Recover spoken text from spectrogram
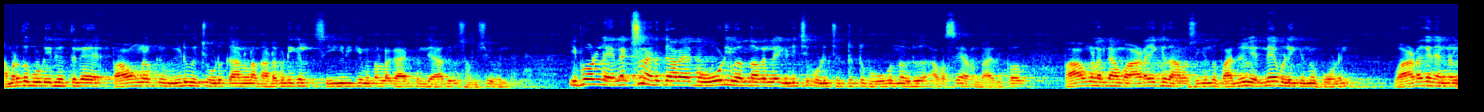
അമൃത കുടീരത്തിലെ പാവങ്ങൾക്ക് വീട് വെച്ച് കൊടുക്കാനുള്ള നടപടികൾ സ്വീകരിക്കുമെന്നുള്ള കാര്യത്തിൽ യാതൊരു സംശയവുമില്ല. ഇപ്പോൾ ഇലക്ഷൻ എടുക്കാറായപ്പോൾ ഓടി വന്ന് അതെല്ലാം ഇടിച്ച് പൊളിച്ചിട്ടിട്ട് പോകുന്ന ഒരു അവസ്ഥയാണ് ഉണ്ടായത്. ഇപ്പോൾ പാവങ്ങളെല്ലാം വാടകയ്ക്ക് താമസിക്കുന്നു. പലരും എന്നെ വിളിക്കുന്നു ഫോണിൽ. വാടക ഞങ്ങൾ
